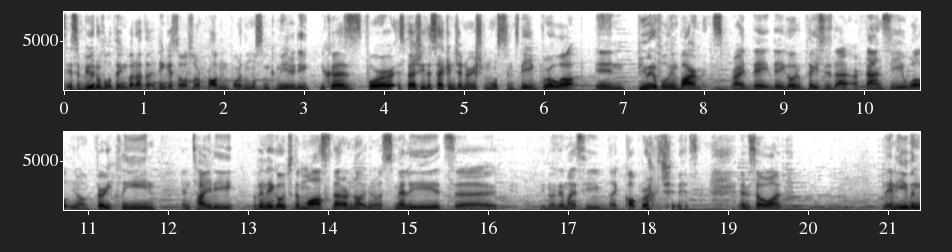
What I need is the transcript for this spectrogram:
It's a beautiful thing, but I, th I, think it's also a problem for the Muslim community because for especially the second generation Muslims, they grow up in beautiful environments, right? They, they go to places that are fancy, well, you know, very clean, and tidy. But then they go to the mosques that are not, you know, smelly. It's, uh, you know, they might see like cockroaches and so on. And even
